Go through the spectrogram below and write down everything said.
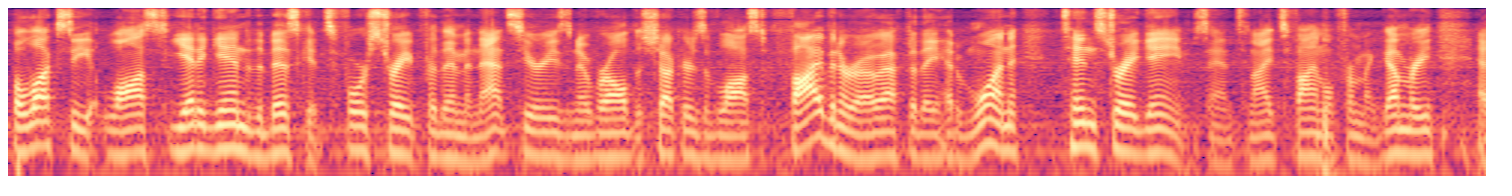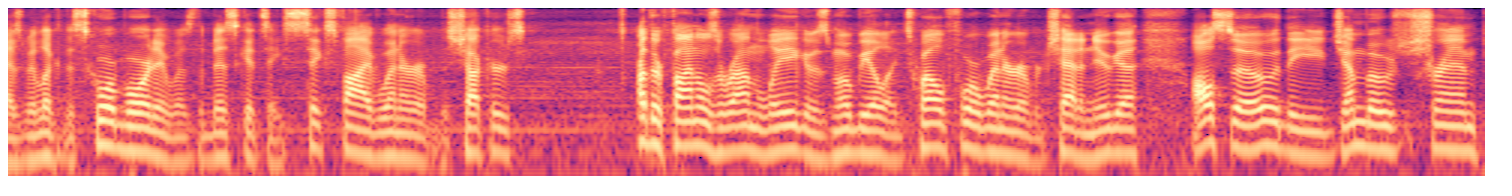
Biloxi lost yet again to the Biscuits, four straight for them in that series, and overall the Shuckers have lost five in a row after they had won 10 straight games. And tonight's final from Montgomery, as we look at the scoreboard, it was the Biscuits a 6 5 winner of the Shuckers. Other finals around the league, it was Mobile a 12 4 winner over Chattanooga. Also, the Jumbo Shrimp,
